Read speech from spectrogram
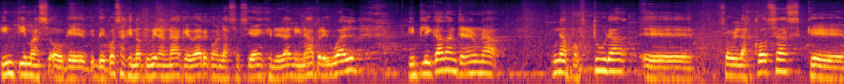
íntimas o que, de cosas que no tuvieran nada que ver con la sociedad en general ni nada, pero igual implicaban tener una, una postura eh, sobre las cosas que,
